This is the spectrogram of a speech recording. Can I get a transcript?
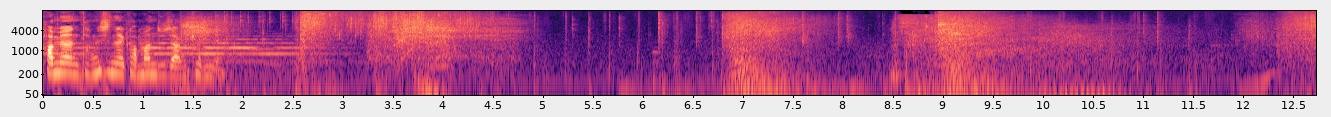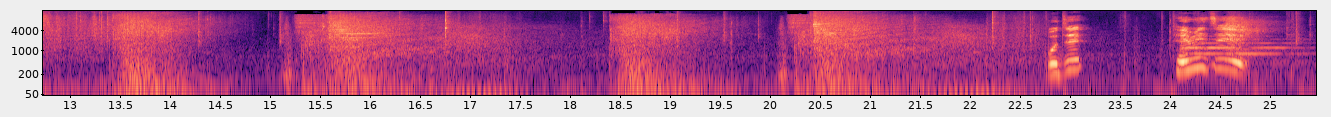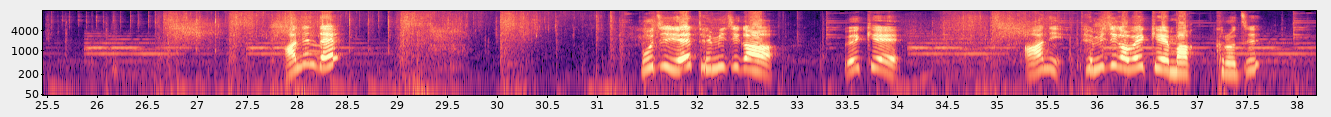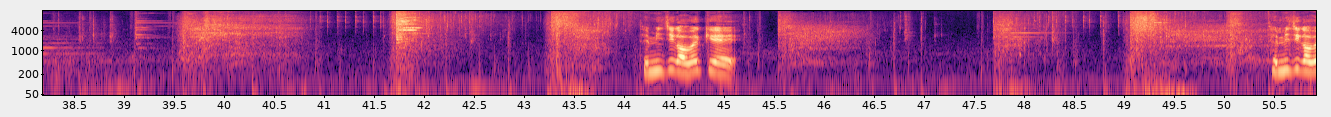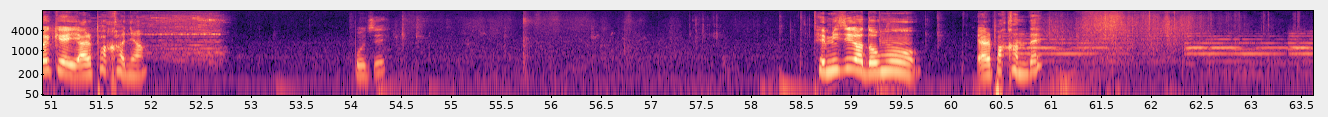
가면 당신을 가만두지 않겠네. 뭐지? 데미지 아닌데? 뭐지 얘 데미지가 왜 이렇게 아니 데미지가 왜 이렇게 막 그러지? 데미지가 왜 이렇게 데미지가 왜 이렇게 얄팍하냐? 뭐지? 데미지가 너무 얄팍한데?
